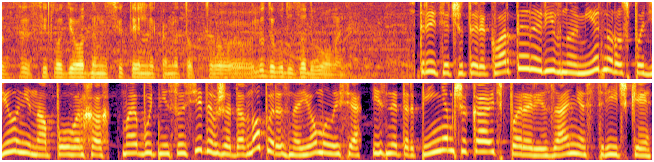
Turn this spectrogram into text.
з світлодіодними світильниками. Тобто люди будуть задоволені. 34 квартири рівномірно розподілені на поверхах. Майбутні сусіди вже давно перезнайомилися і з нетерпінням чекають перерізання стрічки.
